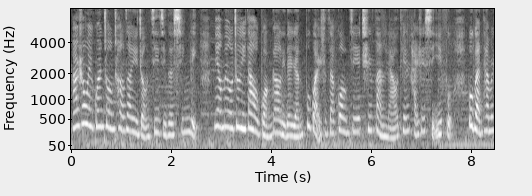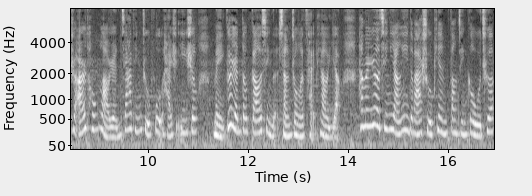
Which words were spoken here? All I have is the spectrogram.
而是为观众创造一种积极的心理。你有没有注意到广告里的人，不管是在逛街、吃饭、聊天，还是洗衣服，不管他们是儿童、老人、家庭主妇还是医生，每个人都。高兴的像中了彩票一样，他们热情洋溢的把薯片放进购物车，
